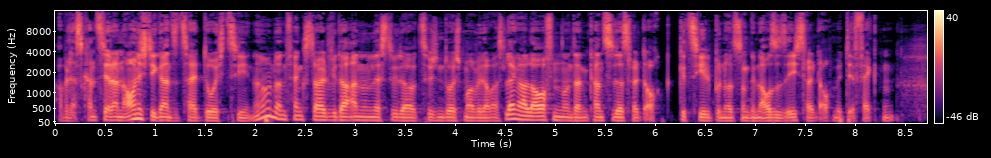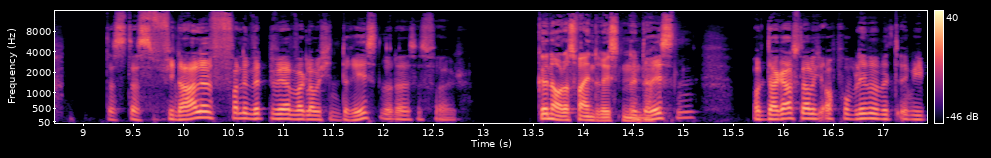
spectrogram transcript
Aber das kannst du ja dann auch nicht die ganze Zeit durchziehen. Ne? Und dann fängst du halt wieder an und lässt wieder zwischendurch mal wieder was länger laufen und dann kannst du das halt auch gezielt benutzen. Und genauso sehe ich es halt auch mit Effekten. Das, das Finale von dem Wettbewerb war, glaube ich, in Dresden oder ist das falsch? Genau, das war in Dresden. In Dresden. Und da gab es, glaube ich, auch Probleme mit irgendwie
